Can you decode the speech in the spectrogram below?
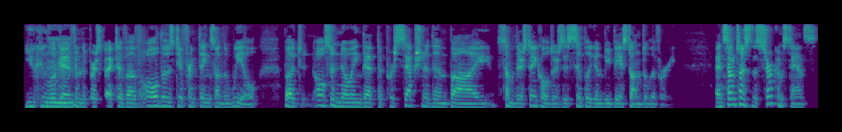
you can look mm-hmm. at it mm-hmm. from the perspective of all those different things on the wheel, but also knowing that the perception of them by some of their stakeholders is simply going to be based on delivery. And sometimes the circumstance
